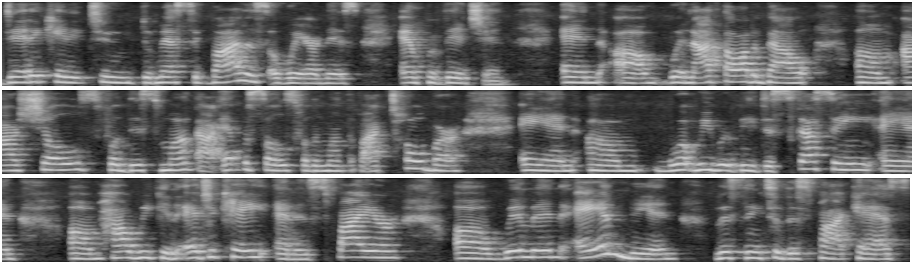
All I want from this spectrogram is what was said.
dedicated to domestic violence awareness and prevention. And um, when I thought about um, our shows for this month, our episodes for the month of October, and um, what we would be discussing, and um, how we can educate and inspire uh, women and men listening to this podcast,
